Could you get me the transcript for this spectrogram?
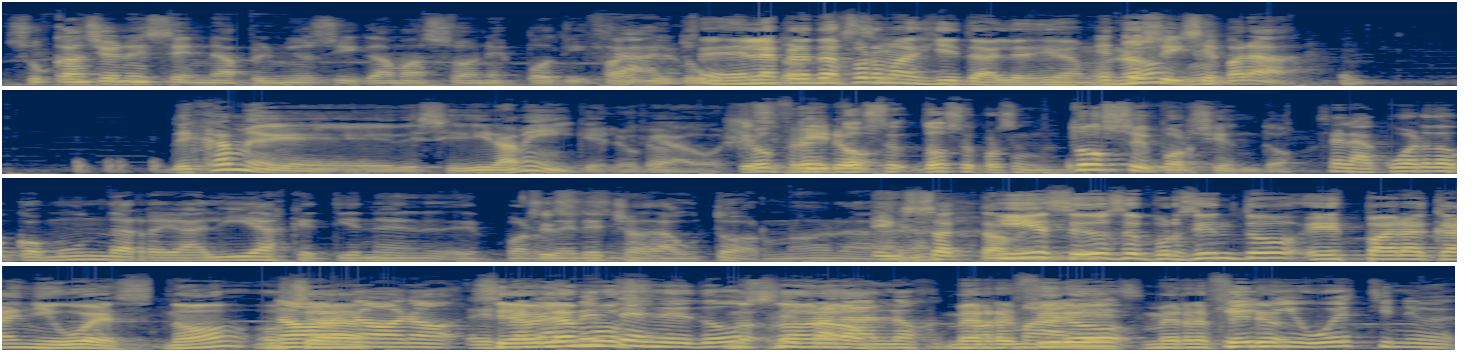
sus canciones en Apple Music, Amazon, Spotify, Claro. YouTube. en las plataformas sea. digitales, digamos. Entonces ¿no? dice, pará, déjame decidir a mí qué es lo que hago. ¿Qué Yo quiero 12%. 12%. 12%. Es el acuerdo común de regalías que tienen eh, por Sí, derechos sí. de autor, ¿no? La- Exactamente. Y ese 12% es para Kanye West, ¿no? O no, sea, no, no. Si hablamos, es de 12 no, no, para no, los me normales. refiero, me refiero. Kanye West tiene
